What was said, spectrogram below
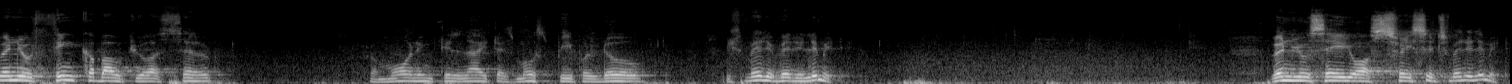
When you think about yourself from morning till night, as most people do, it's very, very limited. When you say you're Swiss, it's very limited.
